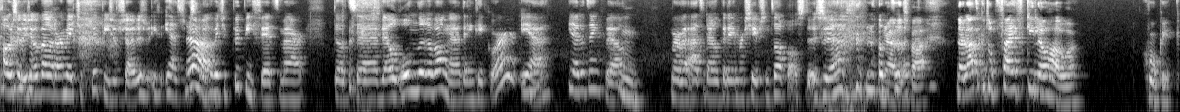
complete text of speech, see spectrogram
gewoon sowieso waren er een beetje puppies of zo. Dus ja, het is misschien Ja. een beetje puppyvet, maar dat eh, wel rondere wangen, denk ik hoor. Ja, ja dat denk ik wel. Hm. Maar we aten daar ook alleen maar chips en tapas, dus eh, dat, Ja, dat is waar. Nou, laat ik het op 5 kilo houden. Gok ik.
